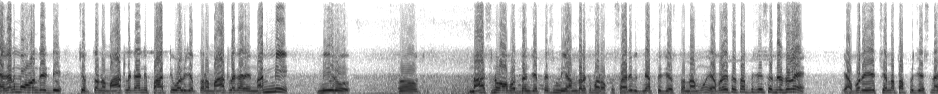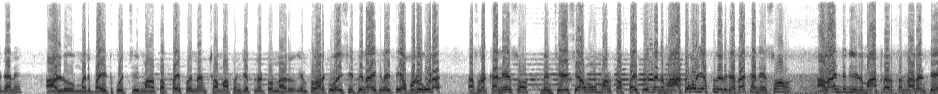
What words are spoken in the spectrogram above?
జగన్మోహన్ రెడ్డి చెప్తున్న మాటలు కానీ పార్టీ వాళ్ళు చెప్తున్న మాటలు కానీ నమ్మి మీరు నాశనం అవ్వద్దని చెప్పేసి మీ అందరికి మరొకసారి విజ్ఞప్తి చేస్తున్నాము. ఎవరైతే తప్పు చేస్తే నిజమే. ఎవరు ఏ చిన్న తప్పు చేసినా కానీ వాళ్ళు మరి బయటకు వచ్చి మా తప్పు అయిపోయిందని క్షమాపణ చెప్పినట్టు ఉన్నారు ఇంతవరకు వైసీపీ నాయకులు అయితే ఎవరు కూడా అసలు కనీసం మేము చేసాము మాకు తప్పు అయిపోయిందని మాట కూడా చెప్పలేదు కదా కనీసం. అలాంటిది వీళ్ళు మాట్లాడుతున్నారంటే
